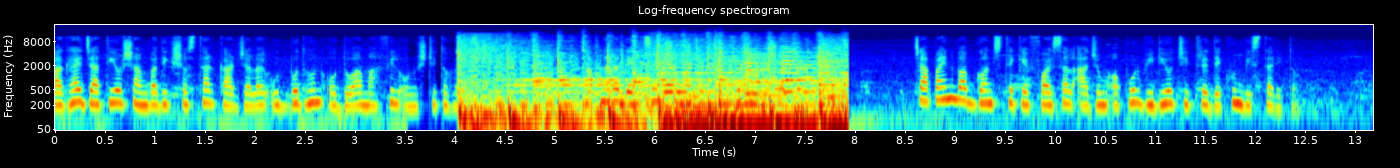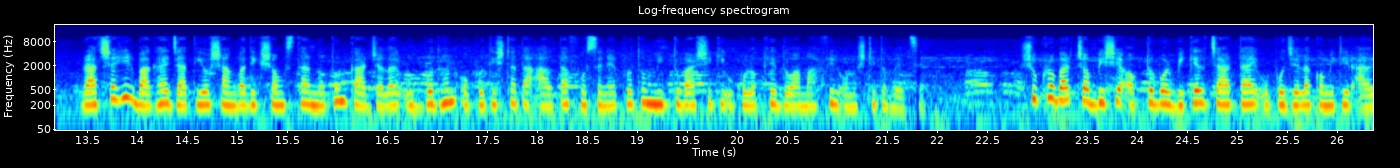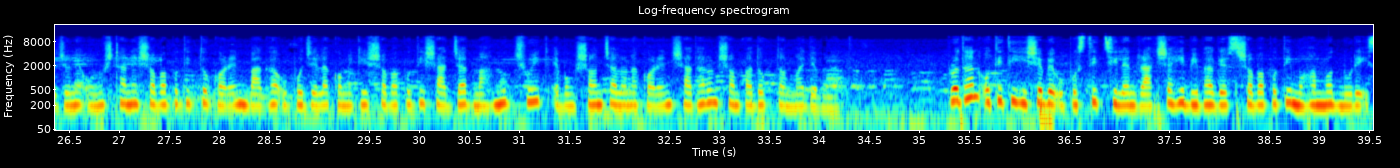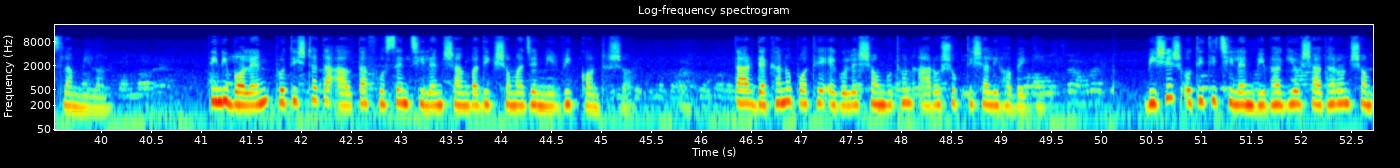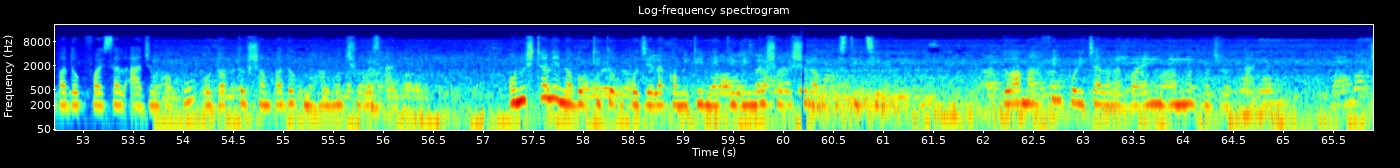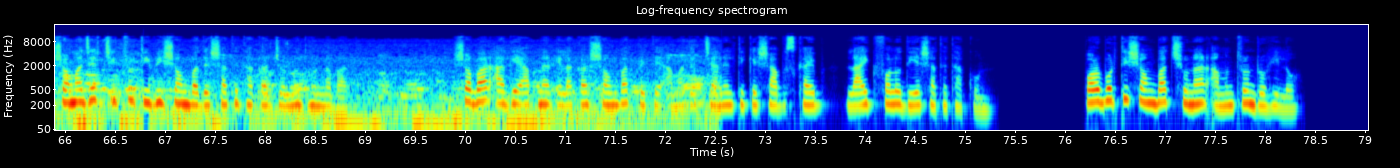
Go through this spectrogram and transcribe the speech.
বাঘায় জাতীয় সাংবাদিক সংস্থার কার্যালয় উদ্বোধন ও দোয়া মাহফিল অনুষ্ঠিত হয়েছে। আপনারা দেখছেন চাঁপাইনবাবগঞ্জ থেকে ফয়সাল আজম অপুর ভিডিও চিত্রে দেখুন বিস্তারিত। রাজশাহীর বাঘায় জাতীয় সাংবাদিক সংস্থার নতুন কার্যালয় উদ্বোধন ও প্রতিষ্ঠাতা আলতাফ হোসেনের প্রথম মৃত্যুবার্ষিকী উপলক্ষে দোয়া মাহফিল অনুষ্ঠিত হয়েছে। শুক্রবার চব্বিশে অক্টোবর বিকেল চারটায় উপজেলা কমিটির আয়োজনে অনুষ্ঠানে সভাপতিত্ব করেন বাঘা উপজেলা কমিটির সভাপতি সাজ্জাদ মাহমুদ ছুইট এবং সঞ্চালনা করেন সাধারণ সম্পাদক তন্ময় দেবনাথ। প্রধান অতিথি হিসেবে উপস্থিত ছিলেন রাজশাহী বিভাগের সভাপতি মোহাম্মদ নূরে ইসলাম মিলন। তিনি বলেন, প্রতিষ্ঠাতা আলতাফ হোসেন ছিলেন সাংবাদিক সমাজের নির্ভীক কণ্ঠস্বর। তার দেখানো পথে এগোলে সংগঠন আরও শক্তিশালী হবে কি? বিশেষ অতিথি ছিলেন বিভাগীয় সাধারণ সম্পাদক ফয়সাল আজম অপু ও দপ্তর সম্পাদক মোহাম্মদ সুরজ আলী। অনুষ্ঠানে নবগঠিত উপজেলা কমিটির নেতৃবৃন্দ সদস্যরা উপস্থিত ছিলেন। দোয়া মাহফিল পরিচালনা করেন মোহাম্মদ হজরত আলী। সমাজের চিত্র টিভি সংবাদের সাথে থাকার জন্য ধন্যবাদ। সবার আগে আপনার এলাকার সংবাদ পেতে আমাদের চ্যানেলটিকে সাবস্ক্রাইব, লাইক, ফলো দিয়ে সাথে থাকুন। পরবর্তী সংবাদ শোনার আমন্ত্রণ রহিল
